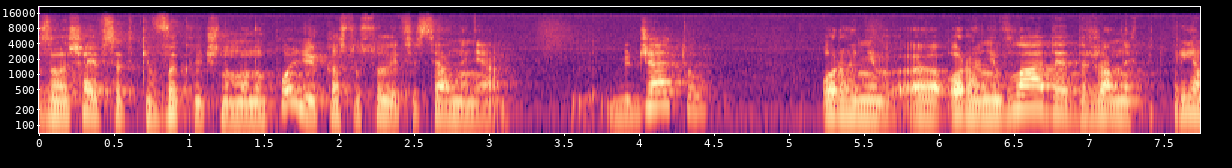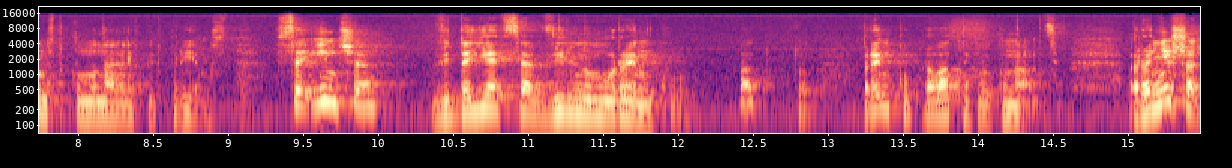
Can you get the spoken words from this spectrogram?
залишає все-таки виключну монополію, яка стосується стягнення бюджету, е, органів влади, державних підприємств, комунальних підприємств. Все інше віддається вільному ринку, тобто ринку приватних виконавців. Раніше,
